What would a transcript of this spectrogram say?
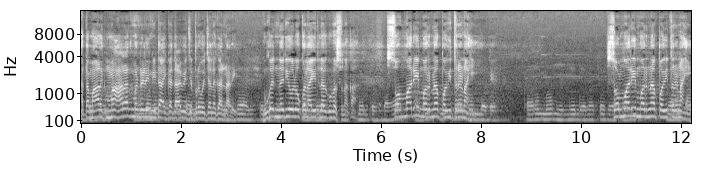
आता माळ महाराज मंडळी नीट ऐका दहावीचे प्रवचन करणारे. उगत नदीवर लोक लाईत लागू बसू नका. सोमवारी मरणं पवित्र नाही. सोमवारी मरणं पवित्र नाही.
